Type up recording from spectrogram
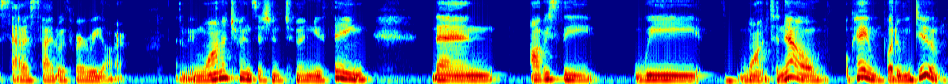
satisfied with where we are and we want to transition to a new thing, then obviously we want to know okay, what do we do?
